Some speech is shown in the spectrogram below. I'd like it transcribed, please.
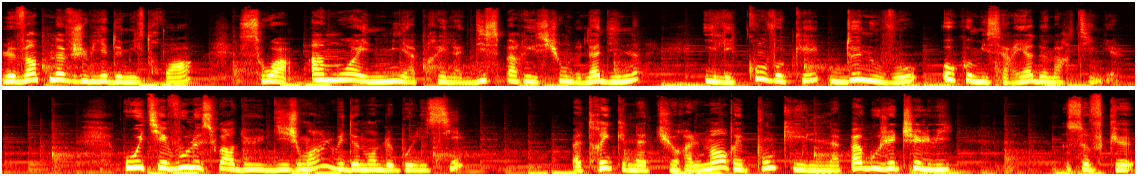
Le 29 juillet 2003, soit un mois et demi après la disparition de Nadine, il est convoqué de nouveau au commissariat de Martigues. Où étiez-vous le soir du 10 juin lui demande le policier. Patrick, naturellement, répond qu'il n'a pas bougé de chez lui. Sauf que,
